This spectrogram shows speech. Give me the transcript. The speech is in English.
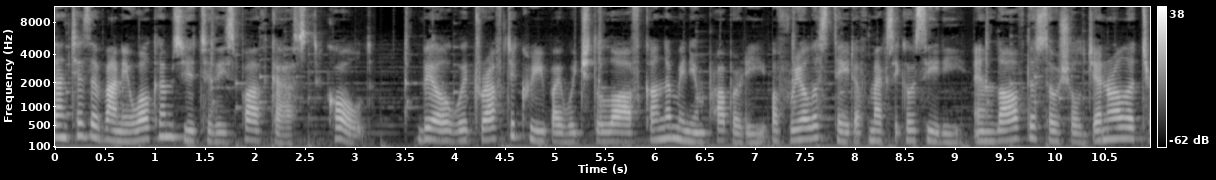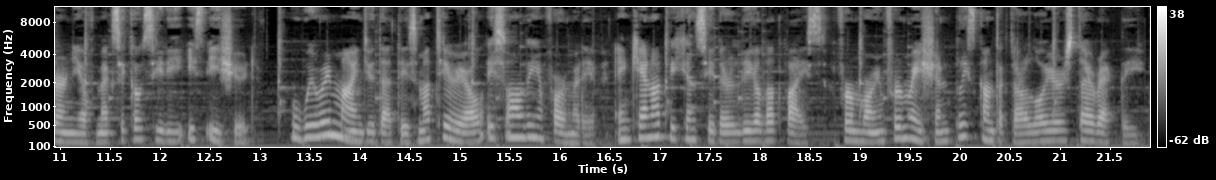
Sanchez Devanny welcomes you to this podcast called Bill with draft decree by which the law of condominium property of real estate of Mexico City and law of the social general attorney of Mexico City is issued. We remind you that this material is only informative and cannot be considered legal advice. For more information, please contact our lawyers directly.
